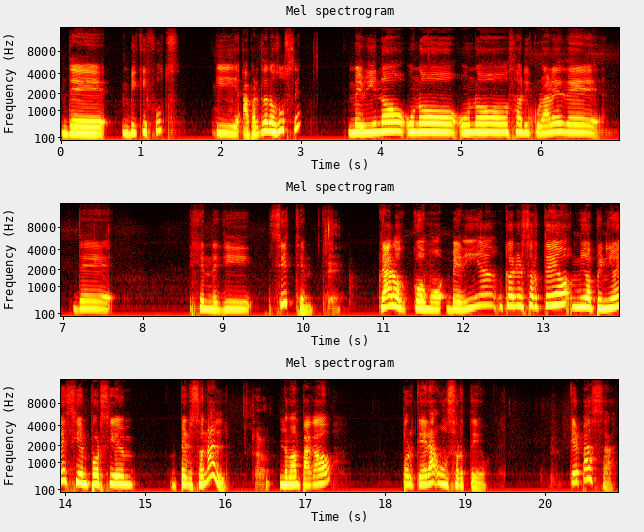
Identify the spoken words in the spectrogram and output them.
de Vicky Foods y aparte de los dulces, me vino uno, unos auriculares de, de Energy System. Sí. Claro, como venían con el sorteo, mi opinión es 100% personal. Claro. No me han pagado porque era un sorteo. ¿Qué pasa?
